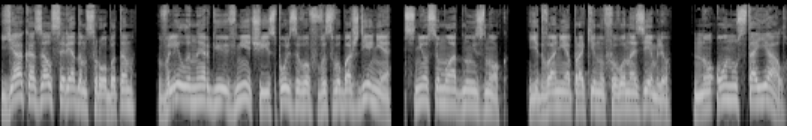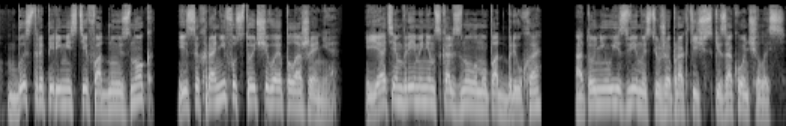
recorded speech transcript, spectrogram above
Я оказался рядом с роботом, влил энергию в меч и, использовав высвобождение, снес ему одну из ног, едва не опрокинув его на землю, но он устоял, быстро переместив одну из ног и сохранив устойчивое положение. Я тем временем скользнул ему под брюхо, а то неуязвимость уже практически закончилась.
